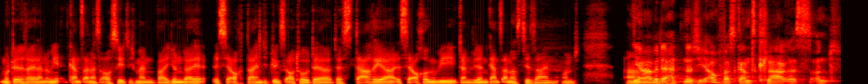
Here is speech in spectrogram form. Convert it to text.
Modellreihe dann irgendwie ganz anders aussieht, ich meine, bei Hyundai ist ja auch dein Lieblingsauto, der, der Staria ist ja auch irgendwie dann wieder ein ganz anderes Design. Und ähm, ja, aber der hat natürlich auch was ganz Klares und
